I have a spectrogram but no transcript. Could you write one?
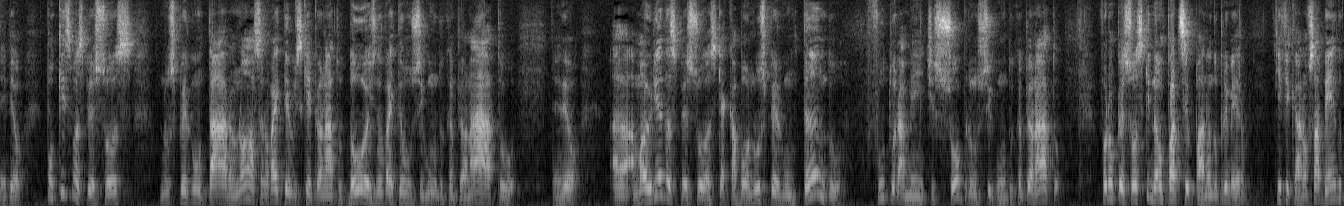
Entendeu? Pouquíssimas pessoas nos perguntaram: nossa, não vai ter o Campeonato 2, não vai ter um segundo campeonato, entendeu? A, a maioria das pessoas que acabou nos perguntando futuramente sobre um segundo campeonato foram pessoas que não participaram do primeiro. que ficaram sabendo,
